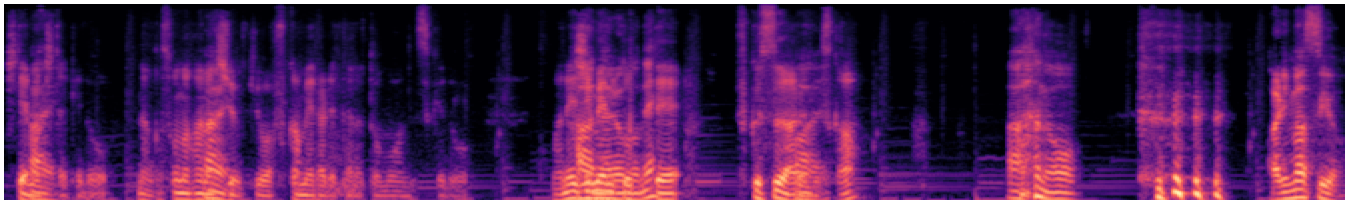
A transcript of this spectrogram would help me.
してましたけど、なんかその話を今日は深められたらと思うんですけど、マネジメントって複数あるんですか、う。あの、ありますよ。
